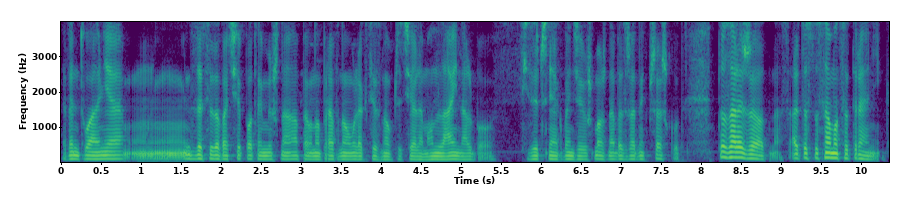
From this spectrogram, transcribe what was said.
ewentualnie mm, zdecydować się potem już na pełnoprawną lekcję z nauczycielem online albo fizycznie, jak będzie już można bez żadnych przeszkód. To zależy od nas, ale to jest to samo co trening.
